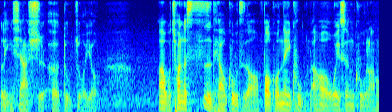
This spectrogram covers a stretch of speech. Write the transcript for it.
零下十二度左右啊！我穿了四条裤子哦，包括内裤，然后卫生裤，然后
